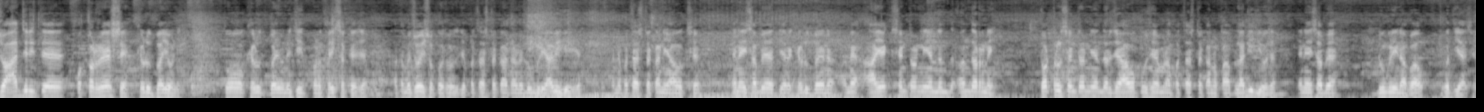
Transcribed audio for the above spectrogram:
જો આ જ રીતે પકડ રહેશે ખેડૂત ભાઈઓની, તો ખેડૂત ભાઈઓની જીત પણ થઈ શકે છે. આ તમે જોઈ શકો છો જે પચાસ ટકા અટાણે ડુંગળી આવી ગઈ છે અને પચાસ ટકાની આવક છે. એના હિસાબે અત્યારે ખેડૂત ભાઈઓને, અને આ એક સેન્ટરની અંદર અંદર નહીં, ટોટલ સેન્ટરની અંદર જે આવકું છે એમના પચાસ ટકાનો કાપ લાગી ગયો છે. એના હિસાબે ડુંગળીના ભાવ વધ્યા છે.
